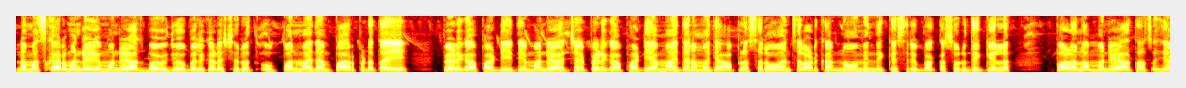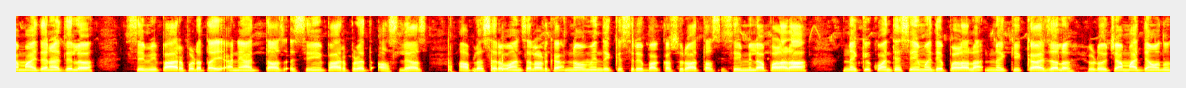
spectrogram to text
नमस्कार मंडळी मंडळी आज भव्य बलीकडे शरद ओपन मैदान पार पडत आहे. पेडगाव फाटी येथे. मंडळाच्या पेडगाव फाटी या मैदानामध्ये आपला सर्वांचा लाडका नवमिंद केसरी बाकासूर देखील पळाला. मंडळी आताच ह्या मैदानातील सेमी पार पडत आहे आणि आताच सेमी पार पडत असल्यास आपला सर्वांचा लाडका नवमिंद केसरी बाकासूर आताच सेमीला पळाला. नक्की कोणत्या सेमीमध्ये पळाला? नक्की काय झालं? व्हिडिओच्या माध्यमातून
